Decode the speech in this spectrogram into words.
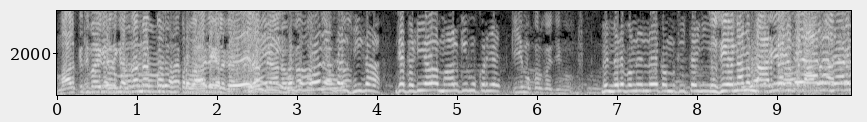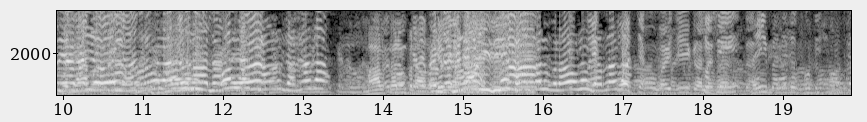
ਮਾਲਕ ਦੀ ਬਾਈ ਗੱਲ ਨਹੀਂ ਕਰਦਾ ਮੈਂ ਪਰ- ਪਰਿਵਾਰ ਦੀ ਗੱਲ ਕਰਦਾ ਜਿਹੜਾ ਬਿਆਨ ਹੋਊਗਾ ਪਰਚਾ ਹੋਊਗਾ। ਠੀਕ ਆ। ਜੇ ਗੱਡੀ ਵਾਲਾ ਮਾਲਕ ਹੀ ਮੁੱਕਰ ਜੇ। ਕੀ ਮੁੱਕਰ ਕੋਈ ਜੀ ਹੋ ਵੀ ਮੇਰੇ ਬੰਦੇ ਨੇ ਇਹ ਕੰਮ ਕੀਤਾ ਹੀ ਨਹੀਂ। ਤੁਸੀਂ ਉਹਨਾਂ ਨੂੰ ਮਾਲਕਾਂ ਨੂੰ ਬੁਲਾ ਮਾਲਕਾਂ ਨੂੰ ਬੁਲਾਓ ਨੂੰ ਬੁਲਾਓ। ਉਹਨੂੰ ਡਰ ਲੱਗਦਾ। ਉਹ ਬਾਈ ਜੀ ਗੱਲ ਤੁਸੀਂ ਸਹੀ ਮੈਨੇ ਜੋ ਤੁਹਾਡੀ ਸ਼ਾਟ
